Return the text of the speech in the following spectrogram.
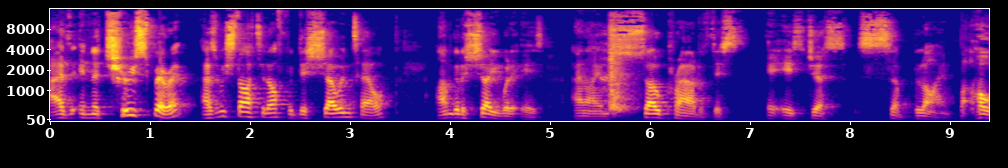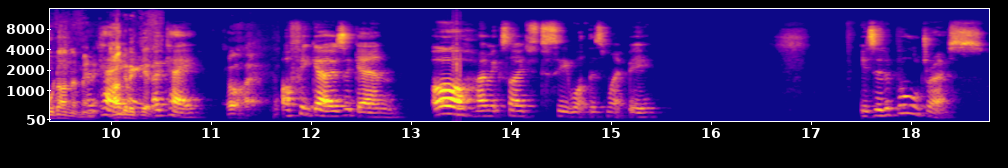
as in the true spirit, as we started off with this show and tell, I'm going to show you what it is. And I am so proud of this. It is just sublime. But hold on a minute. Okay. I'm going to get it. Okay. All right. Off he goes again. Oh, I'm excited to see what this might be. Is it a ball dress?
